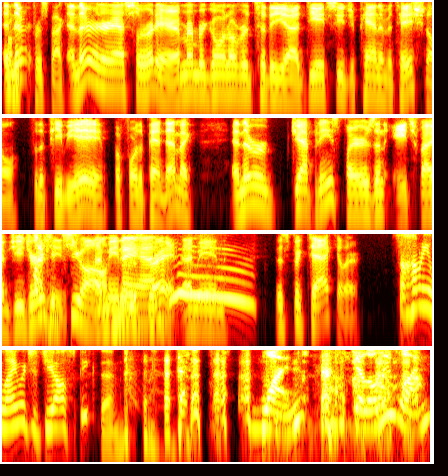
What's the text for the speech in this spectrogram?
And that perspective. and they're international already. I remember going over to the uh, DHC Japan Invitational for the PBA before the pandemic, and there were Japanese players in H5G Look at jerseys. you all, I mean, man. it was great. I mean, it was spectacular. So how many languages do y'all speak then? One, still only one.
